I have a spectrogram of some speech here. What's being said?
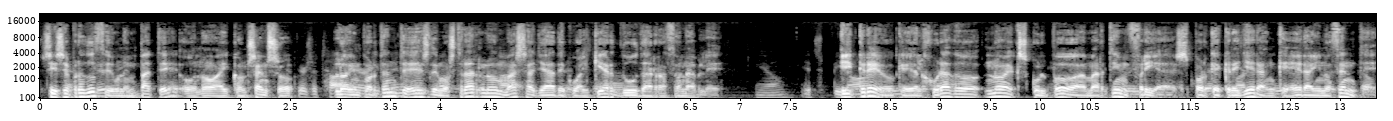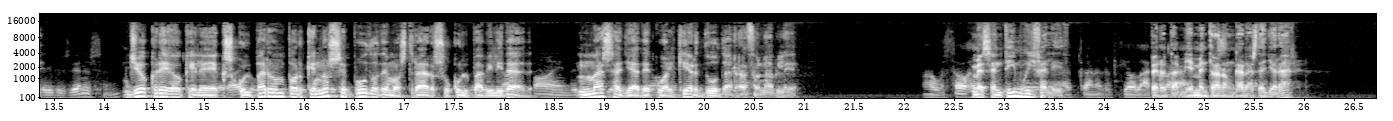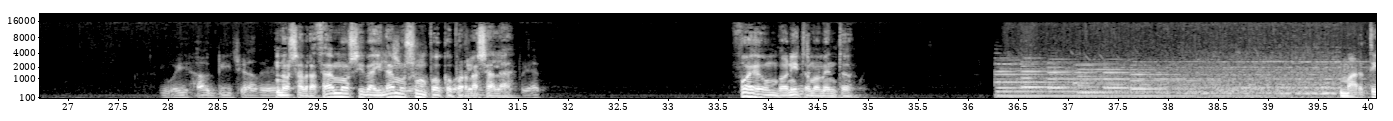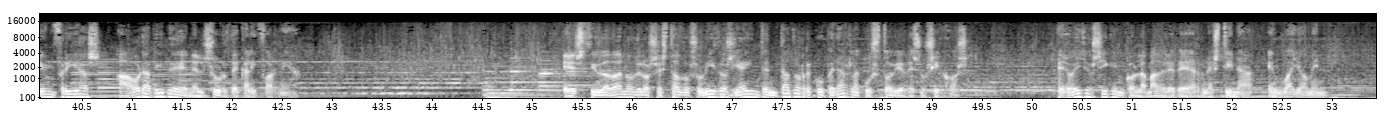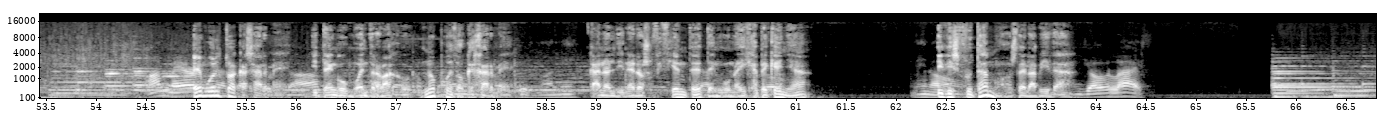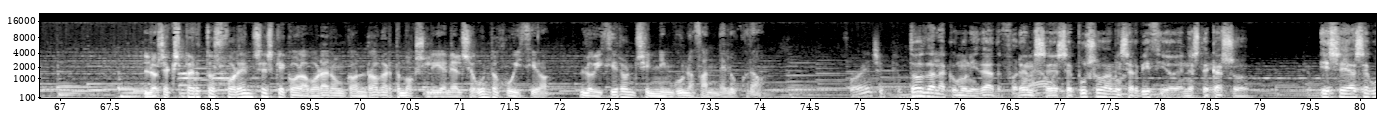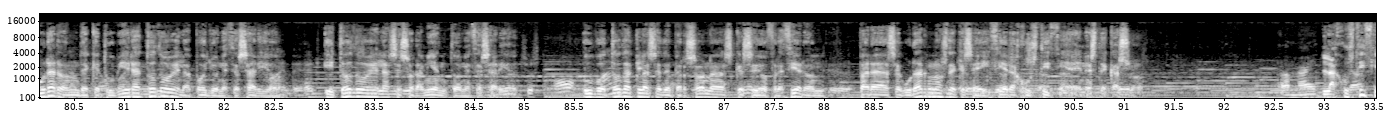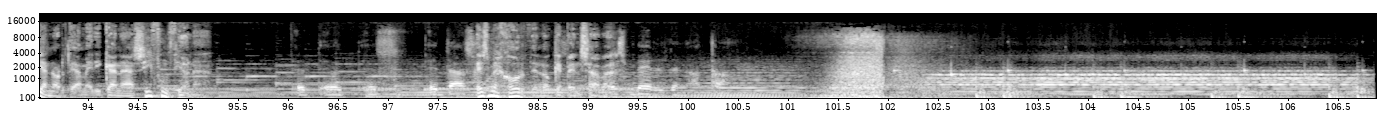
Si se produce un empate o no hay consenso, lo importante es demostrarlo más allá de cualquier duda razonable. Y creo que el jurado no exculpó a Martín Frías porque creyeran que era inocente. Yo creo que le exculparon porque no se pudo demostrar su culpabilidad más allá de cualquier duda razonable. Me sentí muy feliz, pero también me entraron ganas de llorar. Nos abrazamos y bailamos un poco por la sala. Fue un bonito momento. Martín Frías ahora vive en el sur de California. Es ciudadano de los Estados Unidos y ha intentado recuperar la custodia de sus hijos. Pero ellos siguen con la madre de Ernestina en Wyoming. He vuelto a casarme y tengo un buen trabajo. No puedo quejarme. Gano el dinero suficiente, tengo una hija pequeña y disfrutamos de la vida. Los expertos forenses que colaboraron con Robert Moxley en el segundo juicio lo hicieron sin ningún afán de lucro. Toda la comunidad forense se puso a mi servicio en este caso y se aseguraron de que tuviera todo el apoyo necesario y todo el asesoramiento necesario. Hubo toda clase de personas que se ofrecieron para asegurarnos de que se hiciera justicia en este caso. La justicia norteamericana sí funciona. Es mejor de lo que pensaba.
